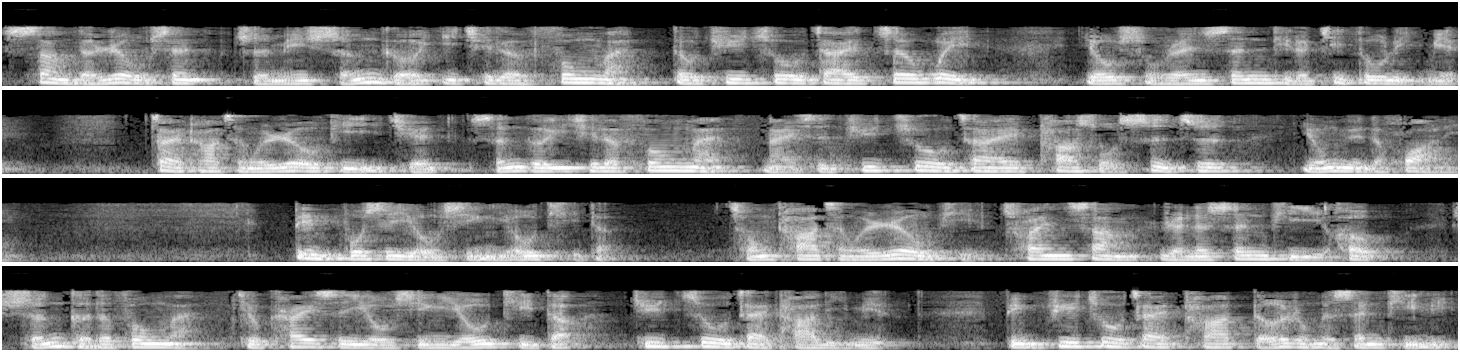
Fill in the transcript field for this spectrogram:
上的肉身，指明神格一切的丰满都居住在这位有属人身体的基督里面。在他成为肉体以前，神格一切的丰满乃是居住在他所示之永远的话里，并不是有形有体的。从他成为肉体，穿上人的身体以后，神格的丰满就开始有形有体的居住在他里面，并居住在他得荣的身体里，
